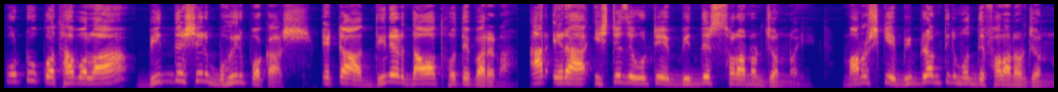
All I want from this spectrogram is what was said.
কটু কথা বলা বিদ্বেষের বহির্প্রকাশ এটা দিনের দাওয়াত হতে পারে না। আর এরা স্টেজে উঠে বিদ্বেষ ছড়ানোর জন্যই। মানুষকে বিভ্রান্তির মধ্যে ফালানোর জন্য।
